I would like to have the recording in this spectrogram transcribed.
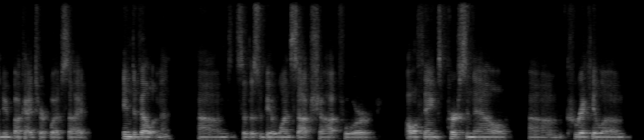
a new buckeye turf website in development um, so this would be a one-stop shop for all things personnel, um, curriculum,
